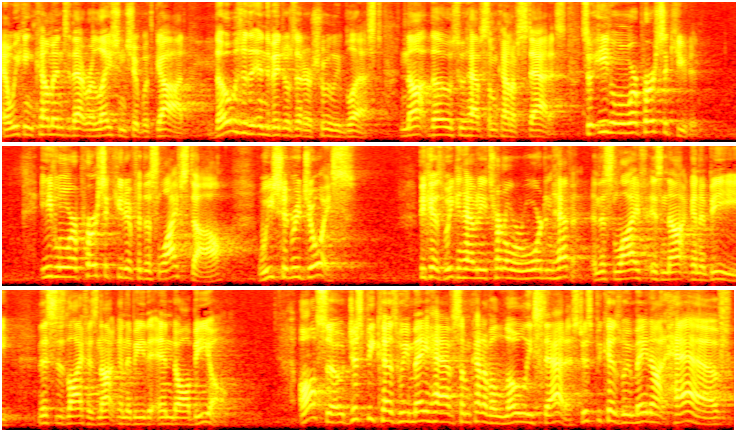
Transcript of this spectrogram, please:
and we can come into that relationship with God. Those are the individuals that are truly blessed, not those who have some kind of status. So even when we're persecuted, even when we're persecuted for this lifestyle, we should rejoice because we can have an eternal reward in heaven. And this life is not going to be this is life is not going to be the end all be all. Also, just because we may have some kind of a lowly status, just because we may not have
